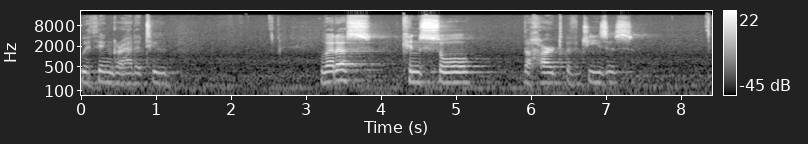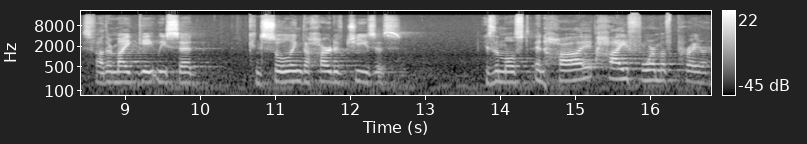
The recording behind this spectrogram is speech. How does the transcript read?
with ingratitude. Let us console the heart of Jesus. As Father Mike Gaitley said, consoling the heart of Jesus is the most and high, high form of prayer.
